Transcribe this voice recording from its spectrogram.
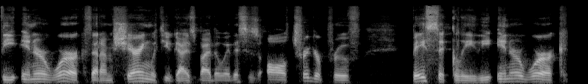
the inner work that I'm sharing with you guys, by the way, this is all trigger proof. Basically, the inner work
